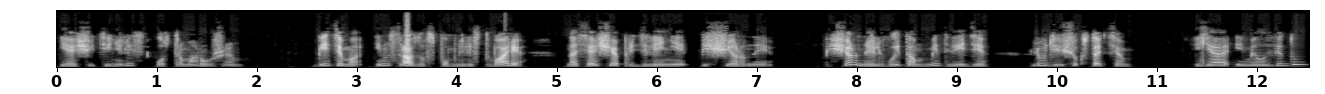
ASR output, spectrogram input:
и ощетинились острым оружием. Видимо, им сразу вспомнились твари, носящие определение «пещерные». Пещерные львы там, медведи, люди еще, кстати. Я имел в виду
